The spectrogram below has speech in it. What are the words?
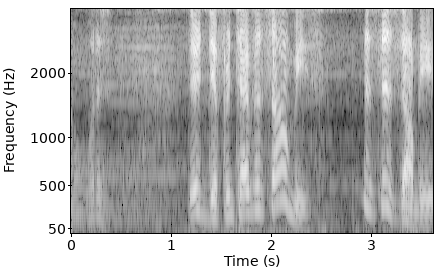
No, what is... There are different types of zombies. What is this zombie?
